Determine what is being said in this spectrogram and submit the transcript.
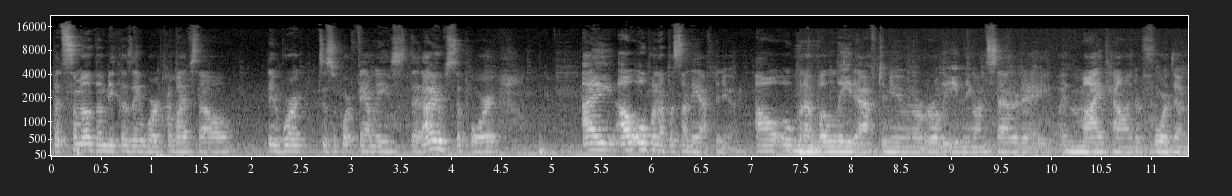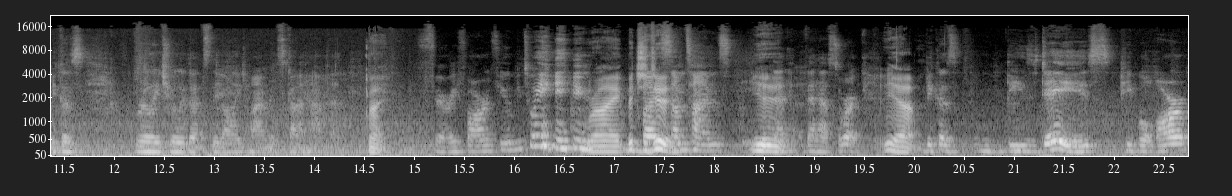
But some of them, because they work for lifestyle, they work to support families that I support. I I'll open up a Sunday afternoon. I'll open up a mm-hmm. late afternoon or early evening on Saturday in my calendar for them because really truly that's the only time it's going to happen. Right. Very far and few between. Right. But you But do. sometimes You- that, that has to work yeah. because these days people are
